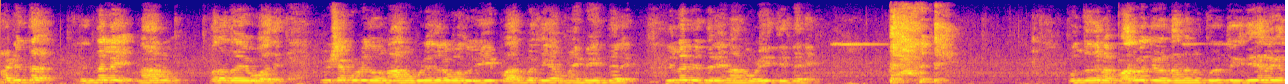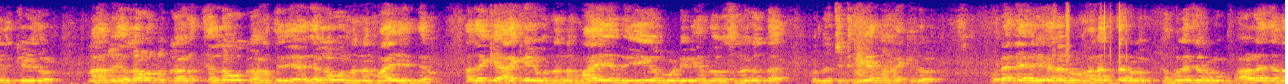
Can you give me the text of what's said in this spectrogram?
ಮಾಡಿದ್ದರಿಂದಲೇ ನಾನು ಪರದೈವವಾದೆ ವಿಷ ಕುಡಿದು ನಾನು ಉಳಿದಿರುವುದು ಈ ಪಾರ್ವತಿಯ ಮಹಿಮೆಯಿಂದಲೇ. ಇಲ್ಲದಿದ್ದರೆ ನಾನು ಉಳಿಯುತ್ತಿದ್ದೇನೆ. ಒಂದು ದಿನ ಪಾರ್ವತಿಯು ನನ್ನನ್ನು ಕುರಿತು ಇದೇನು ಎಂದು ಕೇಳಿದಳು. ನಾನು ಎಲ್ಲವನ್ನು ಕಾಣ ಎಲ್ಲವೂ ಕಾಣುತ್ತಿದೆ ಎಲ್ಲವೂ ನನ್ನ ಮಾಯೆ ಎಂದೆನು ಅದಕ್ಕೆ ಆಕೆಯು ನನ್ನ ಮಾಯೆಯನ್ನು ಈಗ ನೋಡಿರಿ ಎಂದು ನಗುತ್ತಾ ಒಂದು ಚಿಟಿಕೆಯನ್ನು ಹಾಕಿದಳು. ಒಡನೆ ಹರಿಹರನು ಅನಂತರು, ಕಮಲಜರು ಬಹಳ ಜನ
